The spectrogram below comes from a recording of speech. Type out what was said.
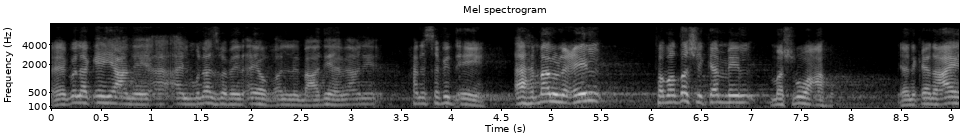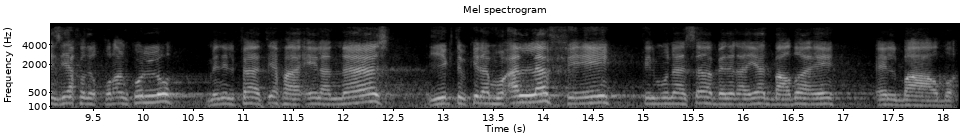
يعني يقول لك إيه يعني المناسبة بين الآية واللي بعدها يعني هنستفيد إيه؟ أهملوا العلم فما رضاش يكمل مشروعه. يعني كان عايز ياخد القرآن كله من الفاتحة إلى الناس يكتب كده مؤلف في إيه؟ في المناسبة بين الآيات بعضها إيه؟ البعض.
